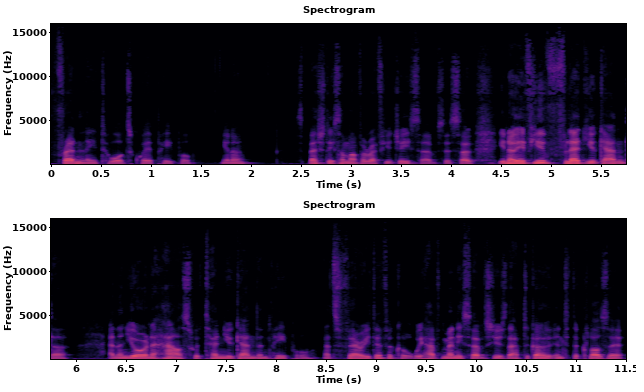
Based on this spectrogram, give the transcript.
friendly towards queer people. You know, especially some other refugee services. So you know, if you've fled Uganda and then you're in a house with 10 Ugandan people. That's very difficult. We have many service users that have to go into the closet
